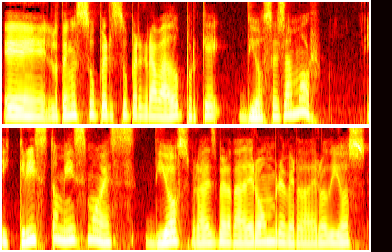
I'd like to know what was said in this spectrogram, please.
eh, lo tengo súper, súper grabado porque Dios es amor. Y Cristo mismo es Dios, ¿verdad? Es verdadero hombre, verdadero Dios.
